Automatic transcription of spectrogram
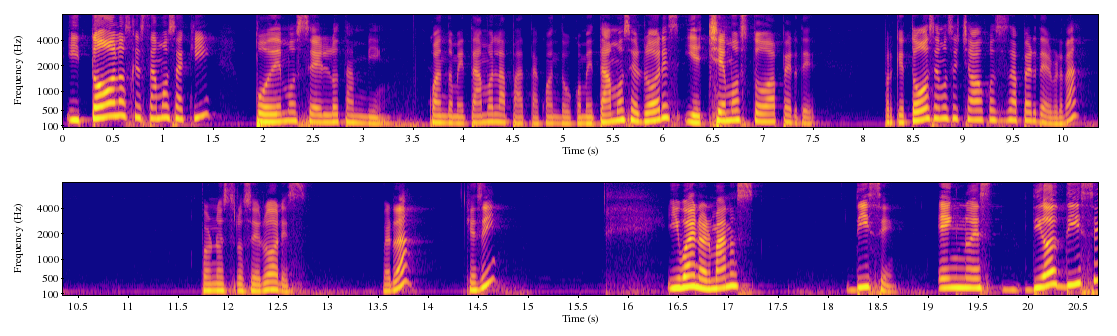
Y todos los que estamos aquí podemos serlo también. Cuando metamos la pata, cuando cometamos errores y echemos todo a perder. Porque todos hemos echado cosas a perder, ¿verdad? Por nuestros errores. ¿Verdad? ¿Que sí? Y bueno, hermanos, dice, en Dios dice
